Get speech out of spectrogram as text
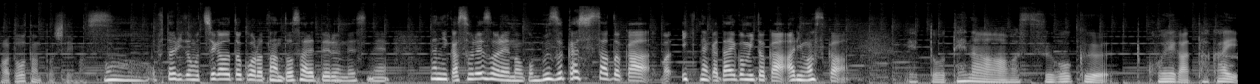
パートを担当しています。お二人とも違うところ担当されてるんですね。何かそれぞれのこう難しさとかなんか醍醐味とかありますか？えっと、テナーはすごく声が高い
